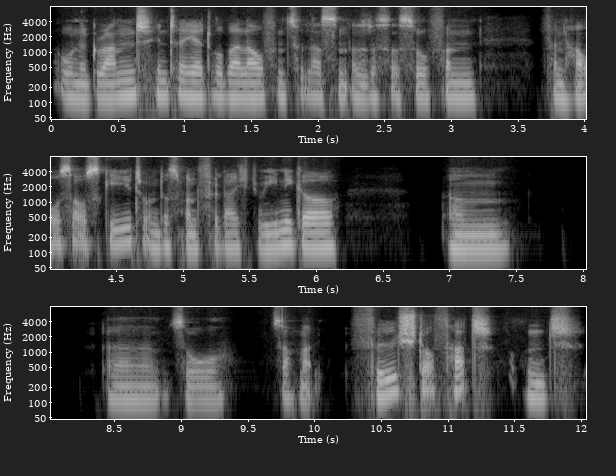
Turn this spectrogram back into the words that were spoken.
ohne Grunt hinterher drüber laufen zu lassen. Also dass das so von, von Haus aus geht und dass man vielleicht weniger ähm, äh, so, sag mal, Füllstoff hat und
